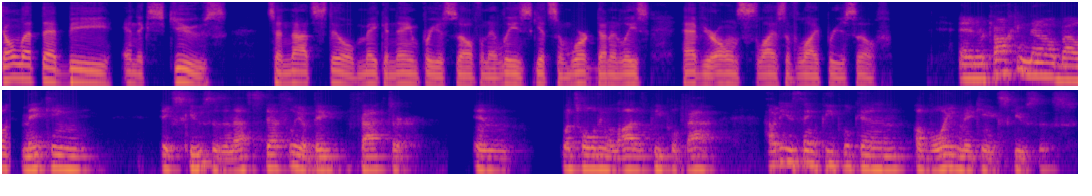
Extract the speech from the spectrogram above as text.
Don't let that be an excuse to not still make a name for yourself and at least get some work done, at least have your own slice of life for yourself. And we're talking now about making excuses, and that's definitely a big factor in what's holding a lot of people back. How do you think people can avoid making excuses?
